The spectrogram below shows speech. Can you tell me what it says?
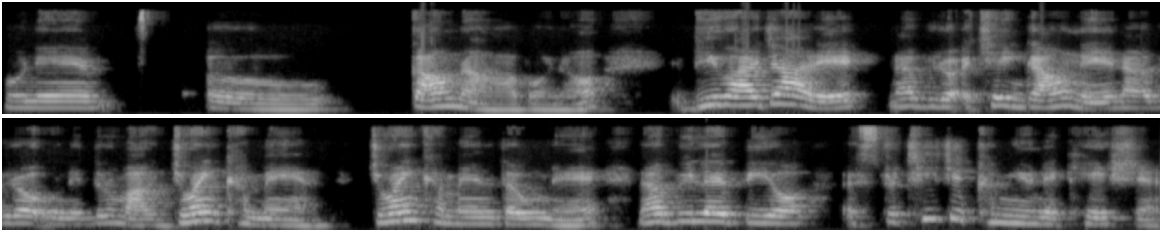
ဟိုနေဟို ကောင်းတာပေါ့နော် view ဟာကြတယ်နောက်ပြီးတော့အချိန်ကောင်းတယ်နောက်ပြီးတော့ဟိုနေသူတို့မှာ joint command joint command သုံးတယ်နောက်ပြီးလဲပြီးတော့ strategic communication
